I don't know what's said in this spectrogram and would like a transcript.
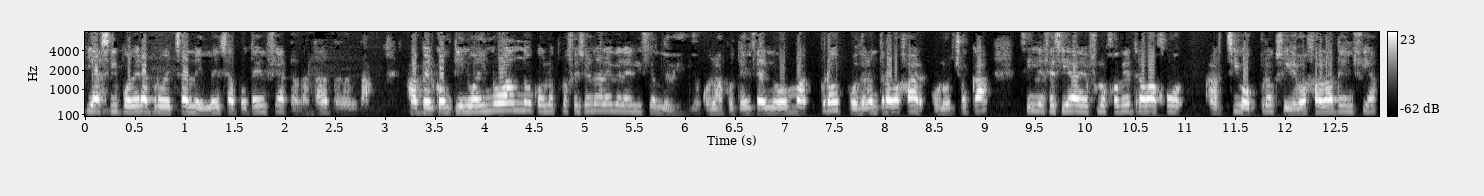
y así poder aprovechar la inmensa potencia. Apple continúa innovando con los profesionales de la edición de vídeo. Con la potencia del nuevo Mac Pro podrán trabajar con 8K sin necesidad de flujo de trabajo, archivos proxy de baja latencia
